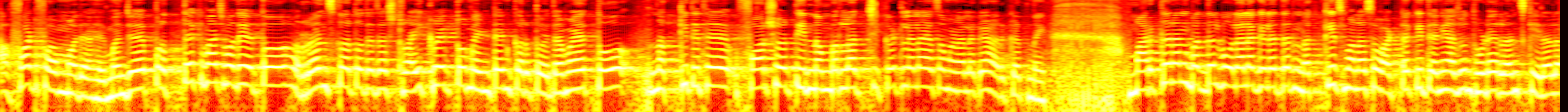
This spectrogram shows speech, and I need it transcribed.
अफाट फॉर्ममध्ये आहे. म्हणजे प्रत्येक मॅचमध्ये येतो रन्स करतो त्याचा स्ट्राईक रेट तो मेंटेन करतोय. त्यामुळे तो नक्की तिथे फॉर शुअर तीन नंबरला चिकटलेला आहे असं म्हणायला काही हरकत नाही. मार्करांबद्दल बोलायला गेलं तर नक्कीच मला असं वाटतं की त्यांनी अजून थोडे रन्स केलेला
